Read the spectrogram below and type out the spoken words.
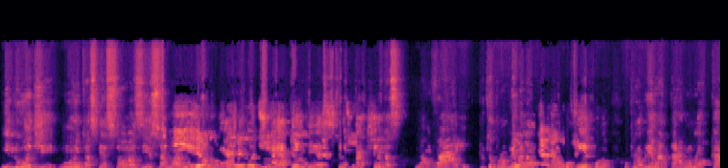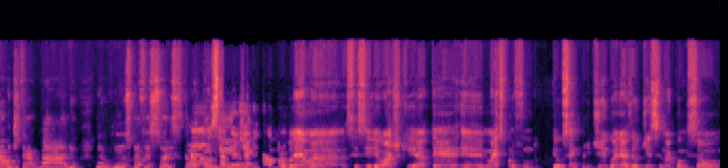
Ilude muito as pessoas, isso Sim, agora eu não quero iludir. vai atender as expectativas. Não vai, porque o problema não, não é o currículo, o problema está no local de trabalho, no, nos professores que estão não, atendendo. Sabe onde é que está o problema, Cecília? Eu acho que até é, é mais profundo. Eu sempre digo, aliás, eu disse na comissão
